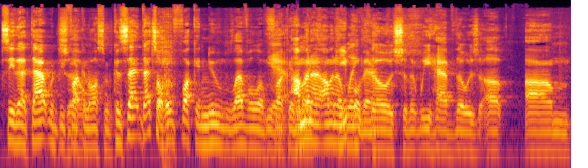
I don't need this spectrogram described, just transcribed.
see that that would be So- fucking awesome because that that's a whole fucking new level of Yeah, fucking. I'm gonna like, I'm gonna link there. those so that we have those up. Um,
